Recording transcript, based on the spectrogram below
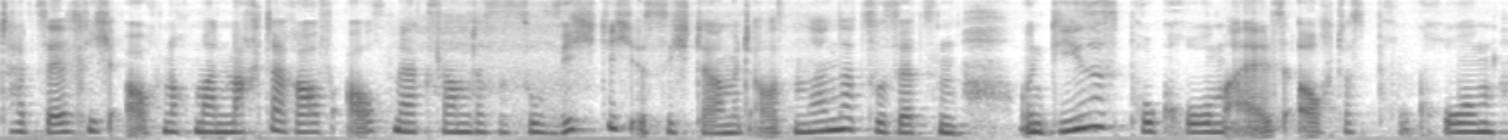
tatsächlich auch noch, man macht darauf aufmerksam, dass es so wichtig ist, sich damit auseinanderzusetzen. Und dieses Pogrom als auch das Pogrom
